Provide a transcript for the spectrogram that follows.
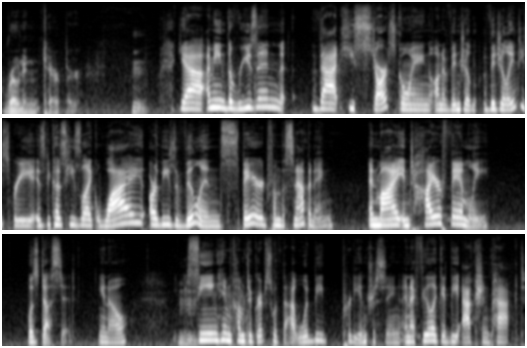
Ronin character. Hmm. Yeah, I mean, the reason that he starts going on a vigil- vigilante spree is because he's like, why are these villains spared from the snapping? And my entire family was dusted, you know? Seeing him come to grips with that would be pretty interesting. And I feel like it'd be action packed.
